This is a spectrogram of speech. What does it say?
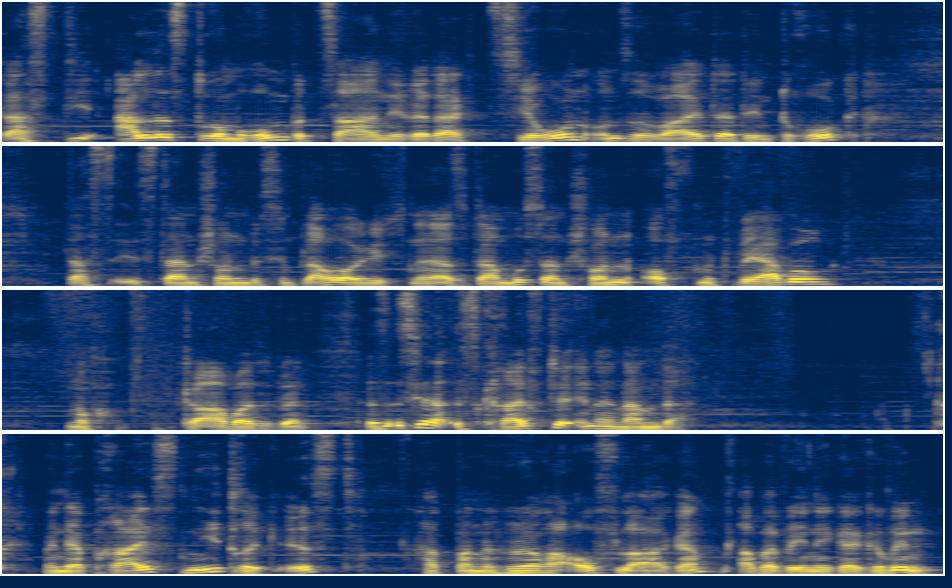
dass die alles drumherum bezahlen, die Redaktion und so weiter, den Druck, das ist dann schon ein bisschen blauäugig. Ne? Also da muss dann schon oft mit Werbung noch gearbeitet werden. Es ist ja, es greift ja ineinander. Wenn der Preis niedrig ist, hat man eine höhere Auflage, aber weniger Gewinn.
